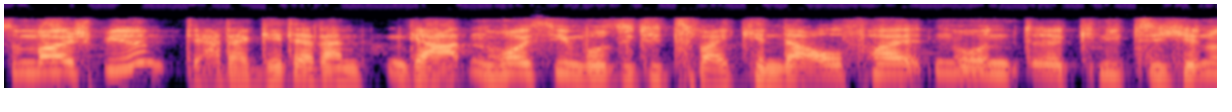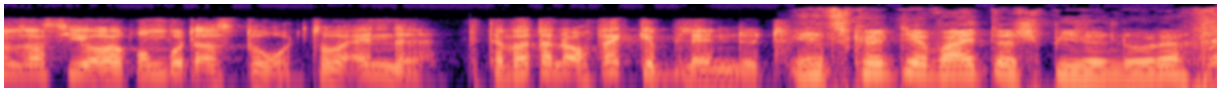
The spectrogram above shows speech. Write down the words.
zum Beispiel. Ja, da geht er dann ein Gartenhäuschen, wo sich die zwei Kinder aufhalten und äh, kniet sich hin und sagt, hier, eure Mutter ist tot. So, Ende. Da wird dann auch weggeblendet. Jetzt könnt ihr weiterspielen, oder?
